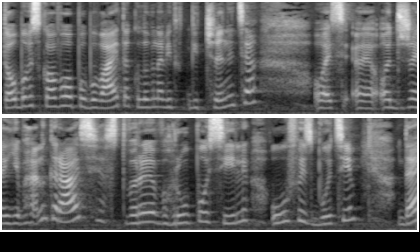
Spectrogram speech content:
то обов'язково побувайте, коли вона від, відчиниться. Ось, е, отже, Євген Карась створив групу сіль у Фейсбуці, де.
